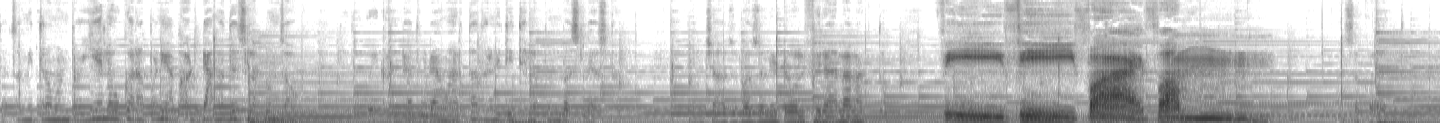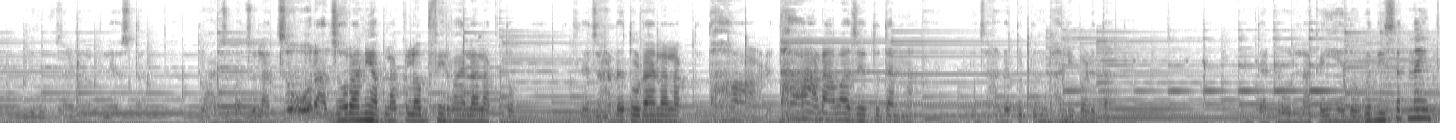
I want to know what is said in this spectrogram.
त्याचा मित्र म्हणतो ये लवकर आपण या खड्ड्यामध्येच लपून जाऊ. ते दोघे खड्ड्यात उड्या मारतात आणि तिथे लपून बसले असतात. त्यांच्या आजूबाजूने ट्रोल फिरायला लागतो. फी फी फाय फम असं करत. लपले असतात तो आजूबाजूला जोरा जोराने आपला क्लब फिरवायला लागतो. तिथले झाडं तोडायला लागतो. धाड धाड आवाज येतो त्यांना. आणि झाडं तुटून खाली पडतात. पण त्या ट्रोलला काही हे दोघं दिसत नाहीत.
